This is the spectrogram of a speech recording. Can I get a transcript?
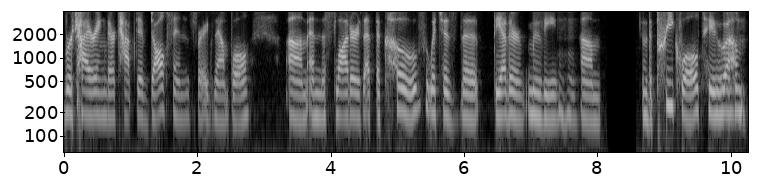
retiring their captive dolphins for example um, and the slaughters at the cove which is the the other movie mm-hmm. um, the prequel to um,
